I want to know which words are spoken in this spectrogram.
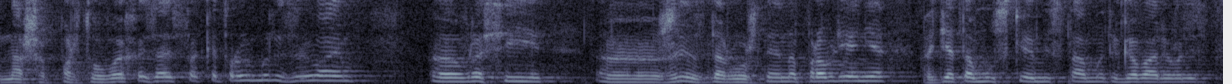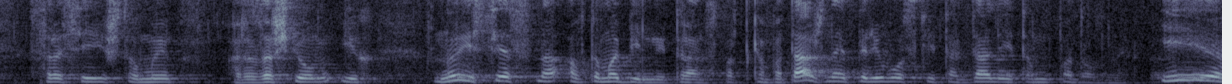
наше портовое хозяйство, которое мы развиваем в России. Э, железнодорожное направление, где там узкие места мы договаривались с Россией, что мы разошьем их. Ну, естественно, автомобильный транспорт, каботажные перевозки и так далее и тому подобное. И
